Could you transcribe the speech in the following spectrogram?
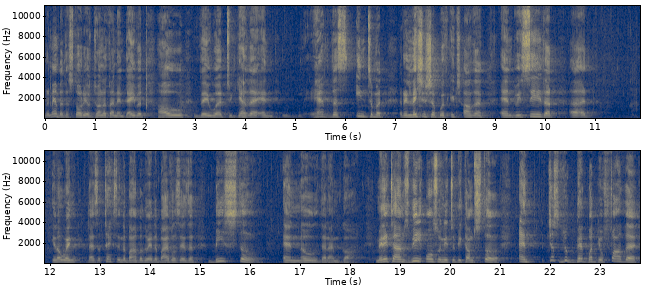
remember the story of Jonathan and David, how they were together and have this intimate relationship with each other. And we see that, uh, you know, when there's a text in the Bible where the Bible says that, be still and know that I'm God. Many times we also need to become still and just look back what your father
